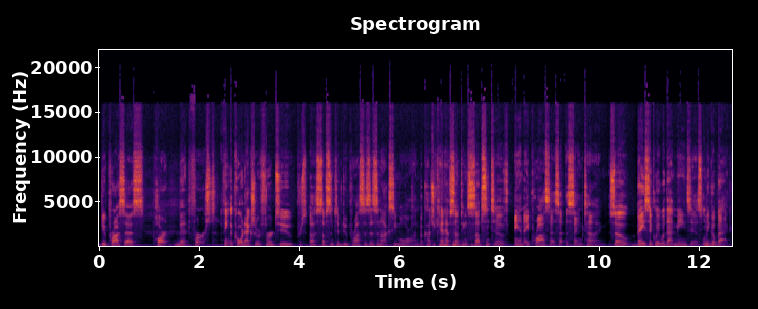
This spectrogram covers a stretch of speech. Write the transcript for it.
due process part meant first. I think the court actually referred to uh, substantive due process as an oxymoron because you can't have something substantive and a process at the same time. So basically, what that means is let me go back.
